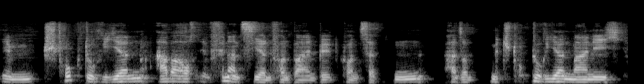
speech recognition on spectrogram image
im Strukturieren, aber auch im Finanzieren von beiden Bildkonzepten. Also mit Strukturieren meine ich,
